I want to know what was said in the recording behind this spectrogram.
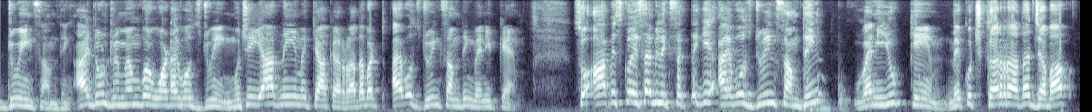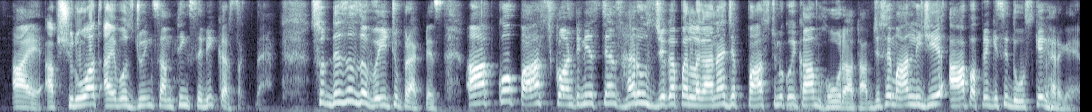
doing something I don't remember what I was doing मुझे याद नहीं मैं क्या कर रहा था but I was doing something when you came so आप इसको ऐसा भी लिख सकते हैं कि I was doing something when you came मैं कुछ कर रहा था जब आप आए। आप शुरुआत आई वॉज़ डूइंग समथिंग से भी कर सकते हैं। So this is the way to practice आपको पास्ट कॉन्टिन्यूस टेंस हर उस जगह पर लगाना है जब पास्ट में कोई काम हो रहा था। जैसे मान लीजिए आप अपने किसी दोस्त के घर गए।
